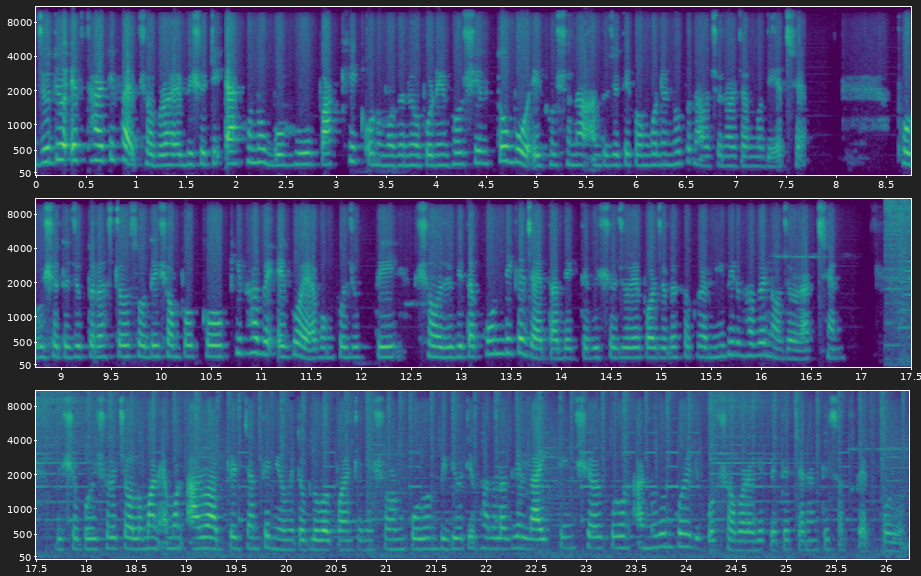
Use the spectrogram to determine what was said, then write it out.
যদিও এফ থার্টি ফাইভ সরবরাহের বিষয়টি এখনও বহু পাক্ষিক অনুমোদনের উপর নির্ভরশীল, তবুও এই ঘোষণা আন্তর্জাতিক অঙ্গনে নতুন আলোচনার জন্ম দিয়েছে। ভবিষ্যতে যুক্তরাষ্ট্র ও সৌদি সম্পর্ক কীভাবে এগোয় এবং প্রযুক্তি সহযোগিতা কোন দিকে যায় তা দেখতে বিশ্বজুড়ে পর্যবেক্ষকরা নিবিড়ভাবে নজর রাখছেন। বিশ্ব পরিসরে চলমান এমন আরও আপডেট জানতে নিয়মিত গ্লোবাল পয়েন্ট অনুসরণ করুন ভিডিওটি ভালো লাগলে লাইক দিন শেয়ার করুন আর নতুন করে রিপোর্ট সবার আগে পেতে চ্যানেলটি সাবস্ক্রাইব করুন।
